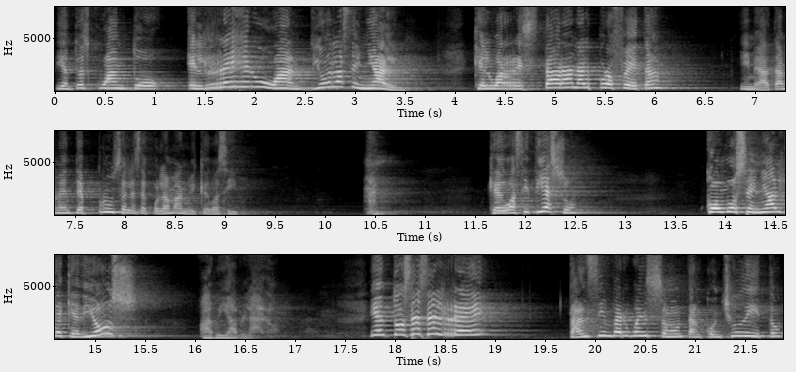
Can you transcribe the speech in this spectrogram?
Y entonces cuando el rey Jeroboam dio la señal, que lo arrestaran al profeta, inmediatamente Prun se le secó la mano y quedó así. Quedó así tieso, como señal de que Dios había hablado. Y entonces el rey, tan sinvergüenzón, tan conchudito,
